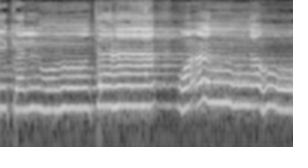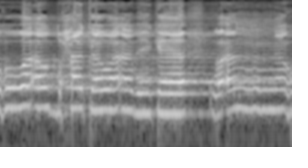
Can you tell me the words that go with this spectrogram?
ربك المنتهى وأنه هو أضحك وأبكى وأنه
